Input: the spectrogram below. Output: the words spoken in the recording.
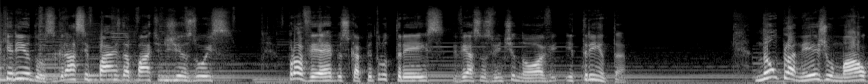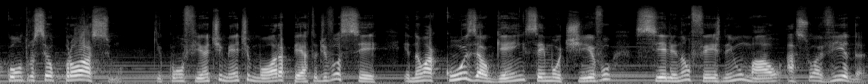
queridos, graça e paz da parte de Jesus. Provérbios, capítulo 3, versos 29 e 30. Não planeje o mal contra o seu próximo, que confiantemente mora perto de você, e não acuse alguém sem motivo se ele não fez nenhum mal à sua vida.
